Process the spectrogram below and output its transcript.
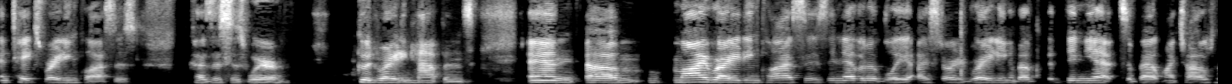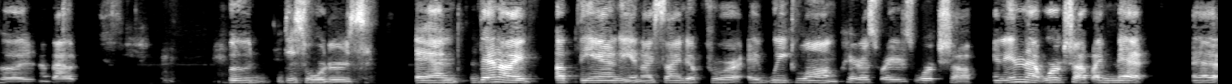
and takes writing classes because this is where good writing happens. And um, my writing classes, inevitably, I started writing about vignettes about my childhood and about food disorders. And then I upped the ante and I signed up for a week long Paris Writers Workshop. And in that workshop, I met a,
